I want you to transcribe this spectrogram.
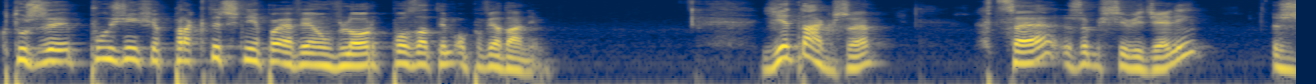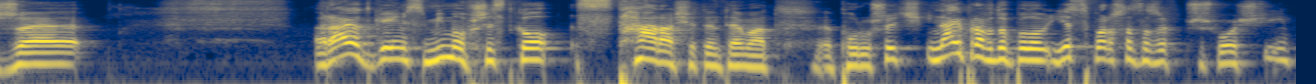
którzy później się praktycznie pojawiają w lore poza tym opowiadaniem. Jednakże chcę, żebyście wiedzieli, że Riot Games mimo wszystko stara się ten temat poruszyć i najprawdopodobniej jest spora szansa, że w przyszłości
